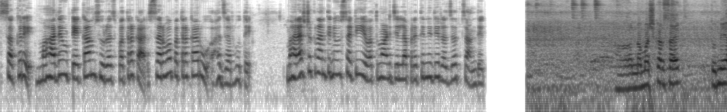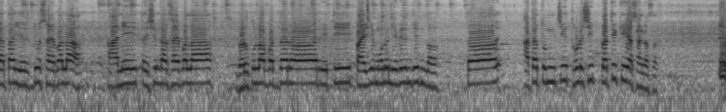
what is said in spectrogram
सकरे महादेव टेकाम सूरज पत्रकार सर्व पत्रकार हजर होते. महाराष्ट्र क्रांती न्यूजसाठी यवतमाळ जिल्हा प्रतिनिधी रजत चांदेकर. नमस्कार साहेब. तुम्ही आता एस डी ओ साहेबाला आणि तहसीलदार साहेबाला घरकुलाबद्दल रीती रेती पाहिजे म्हणून निवेदन दिलं. तर आता तुमची थोडीशी प्रतिक्रिया सांगा सर.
